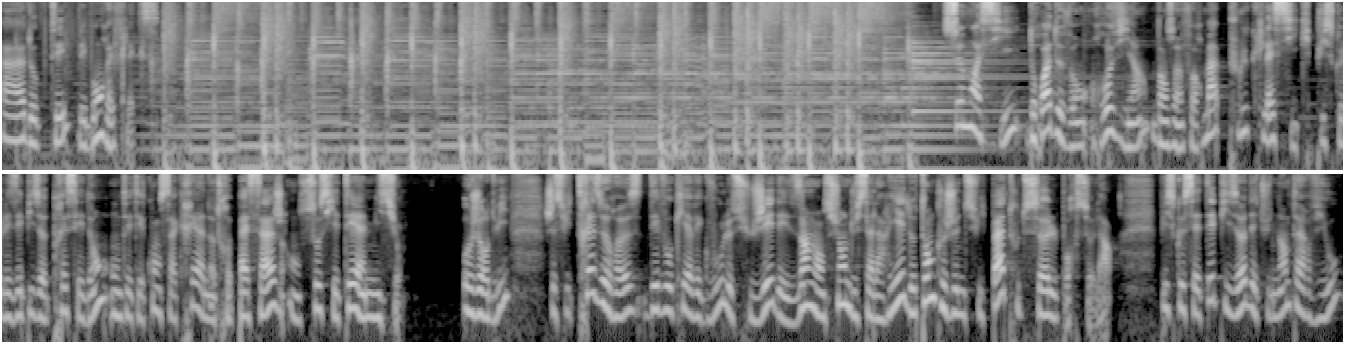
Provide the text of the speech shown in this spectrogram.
à adopter les bons réflexes. Ce mois-ci, Droit devant revient dans un format plus classique, puisque les épisodes précédents ont été consacrés à notre passage en société à mission. Aujourd'hui, je suis très heureuse d'évoquer avec vous le sujet des inventions du salarié, d'autant que je ne suis pas toute seule pour cela, puisque cet épisode est une interview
